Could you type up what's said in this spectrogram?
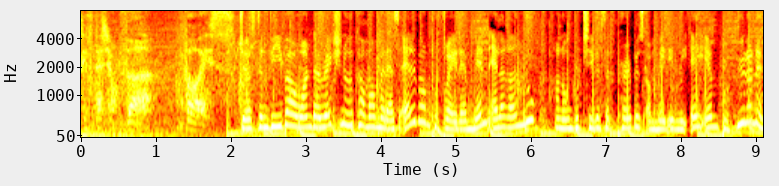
hitstation The Voice. Justin Bieber og One Direction udkommer med deres album på fredag, men allerede nu har nogle butikker sat Purpose og Made in the AM på hylderne.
